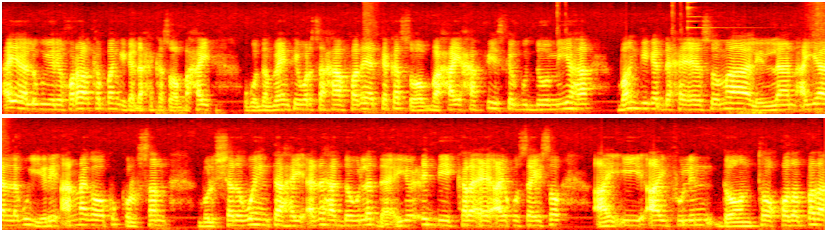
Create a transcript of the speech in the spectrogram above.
ayaa lagu yidhi qoraalka bangiga dhexe ka soo baxay. Ugu dambeyntii war-saxaafadeedka ka soo baxay xafiiska guddoomiyaha bangiga dhexe ee somalilan ayaa lagu yidhi annagoo ku kulsan bulshada weynta hay'adaha dowladda iyo ciddii kale ee ay khusayso ay fulin doonto qodobada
